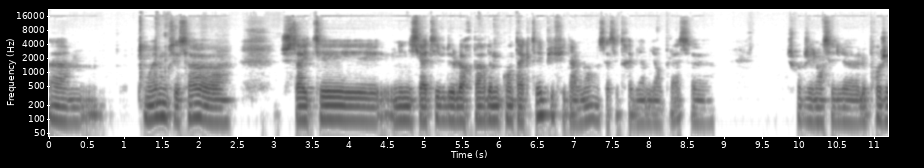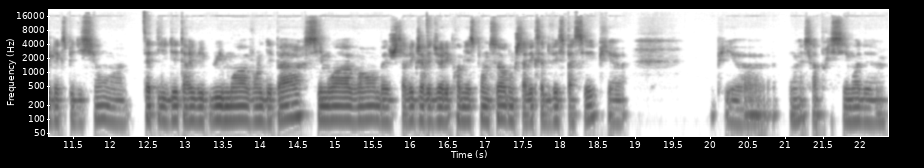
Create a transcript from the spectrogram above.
Euh, ouais, donc c'est ça. Euh, ça a été une initiative de leur part de me contacter, puis finalement, ça s'est très bien mis en place. Euh, je crois que j'ai lancé le, le projet d'expédition. Euh, peut-être l'idée est arrivée huit mois avant le départ. Six mois avant, ben, je savais que j'avais déjà les premiers sponsors, donc je savais que ça devait se passer. Puis, euh, puis ouais, ça a pris six mois de,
